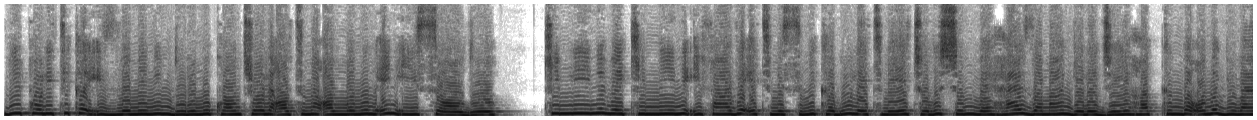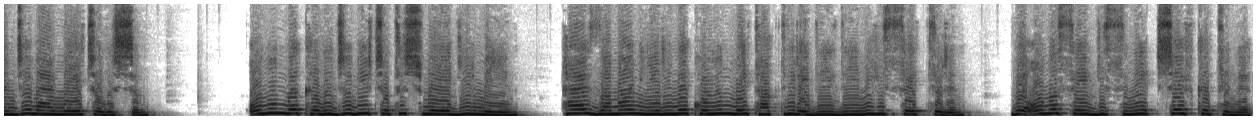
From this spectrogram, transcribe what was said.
Bir politika izlemenin durumu kontrol altına almanın en iyisi olduğu, kimliğini ve kimliğini ifade etmesini kabul etmeye çalışın ve her zaman geleceği hakkında ona güvence vermeye çalışın. Onunla kalıcı bir çatışmaya girmeyin. Her zaman yerine koyun ve takdir edildiğini hissettirin. Ve ona sevgisini, şefkatini,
